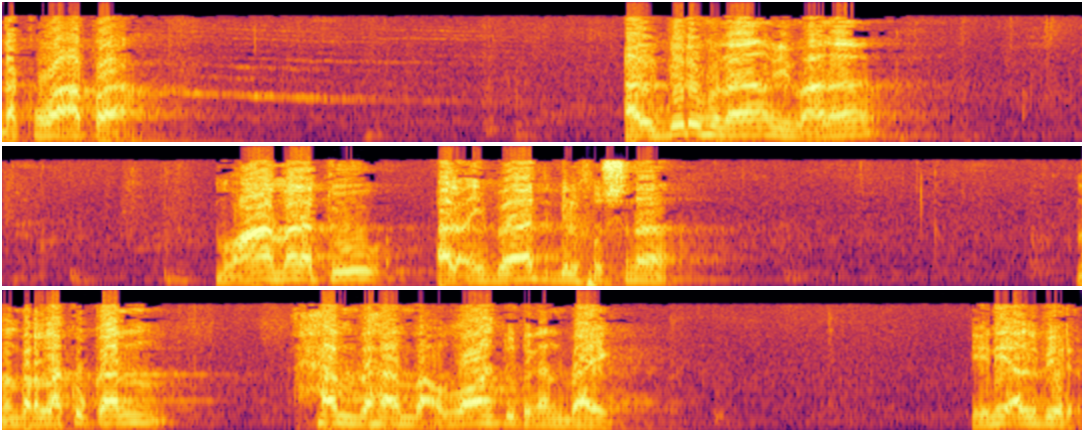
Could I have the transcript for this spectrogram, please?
takwa apa albir huna bimana muamalatu al-ibad bil husna. Memperlakukan hamba-hamba Allah itu dengan baik. Ini albir.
